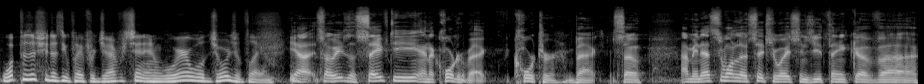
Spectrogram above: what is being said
What position does he play for Jefferson, and where will Georgia play him? Yeah, so he's a safety and a quarterback, quarterback. So, I mean, that's one of those situations you think of. Uh,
